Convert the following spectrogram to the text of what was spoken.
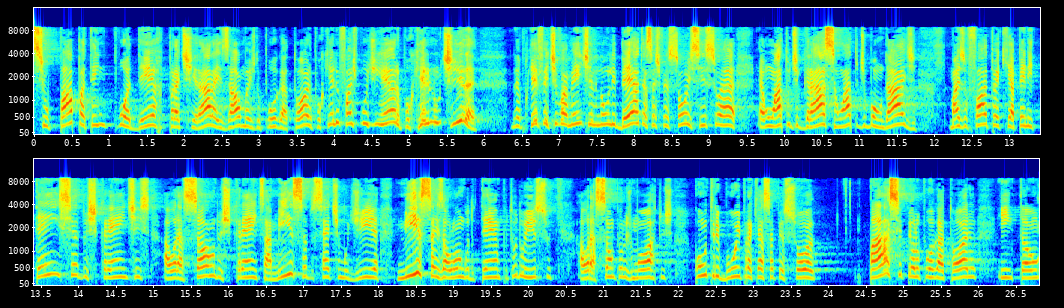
se o Papa tem poder para tirar as almas do purgatório, por que ele faz por dinheiro? Porque ele não tira. Né? Porque efetivamente ele não liberta essas pessoas, se isso é, é um ato de graça, um ato de bondade. Mas o fato é que a penitência dos crentes, a oração dos crentes, a missa do sétimo dia, missas ao longo do tempo, tudo isso a oração pelos mortos, contribui para que essa pessoa passe pelo purgatório e então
